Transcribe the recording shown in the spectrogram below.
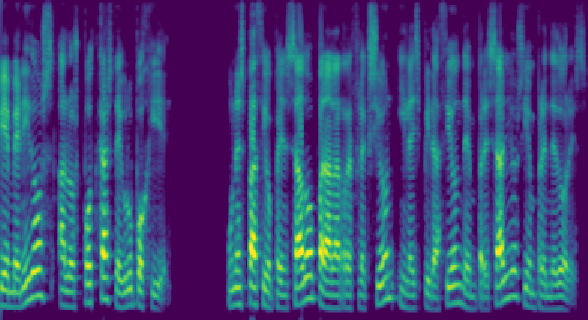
Bienvenidos a los podcasts de Grupo GIE, un espacio pensado para la reflexión y la inspiración de empresarios y emprendedores.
